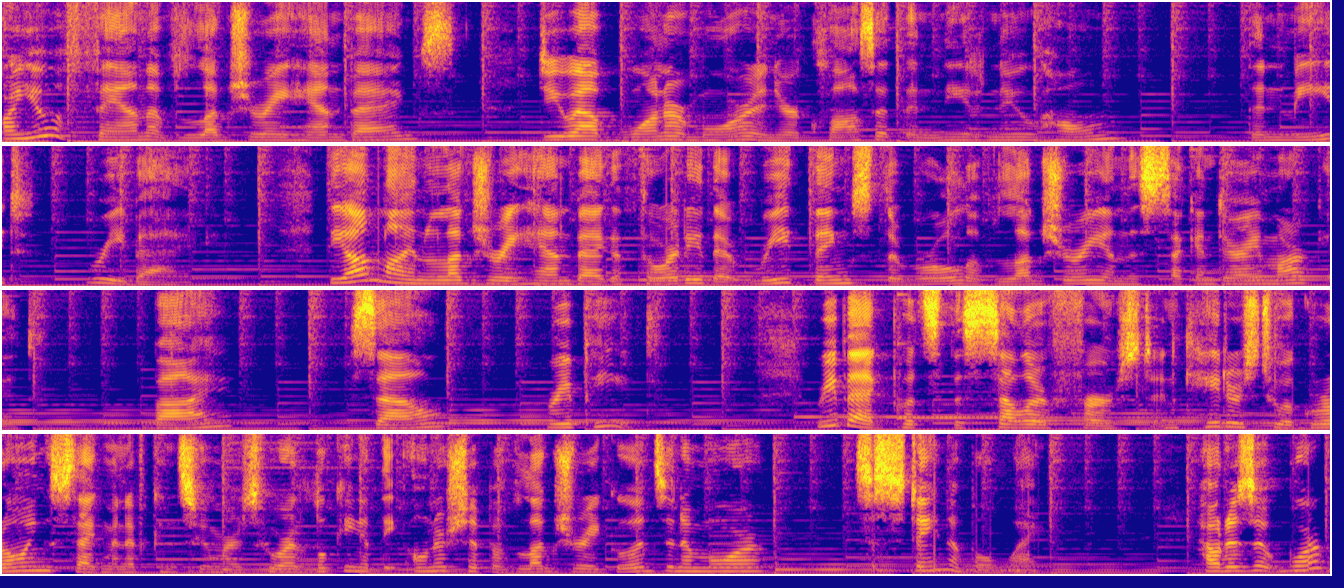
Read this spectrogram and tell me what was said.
Are you a fan of luxury handbags? Do you have one or more in your closet that need a new home? Then meet Rebag, the online luxury handbag authority that rethinks the role of luxury in the secondary market. Buy, sell, repeat. Rebag puts the seller first and caters to a growing segment of consumers who are looking at the ownership of luxury goods in a more sustainable way. How does it work?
